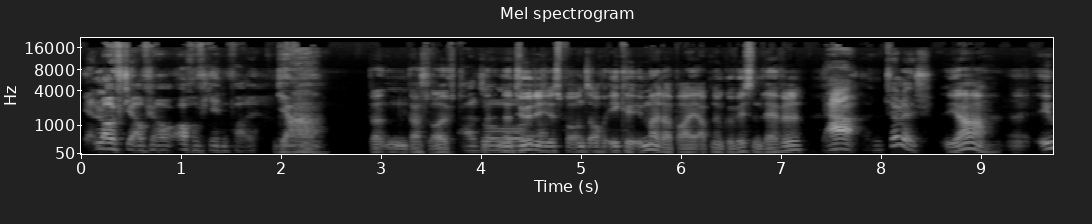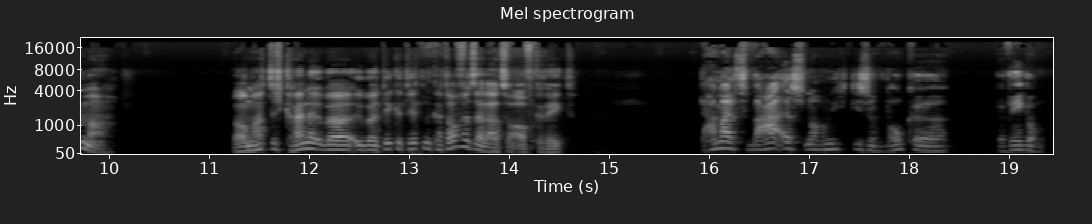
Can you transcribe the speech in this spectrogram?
Ja, läuft ja auch, auch auf jeden Fall. Ja, das, das läuft. Also- Na- Natürlich ist bei uns auch Eke immer dabei, ab einem gewissen Level. Ja, natürlich. Ja, äh, immer. Warum hat sich keiner über, über dicke Titten Kartoffelsalat so aufgeregt? Damals war es noch nicht diese woke Bewegung.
